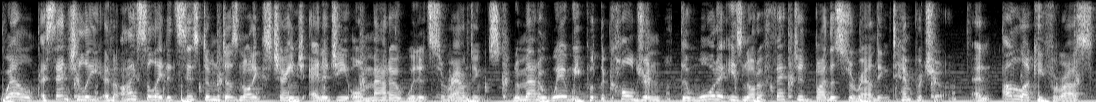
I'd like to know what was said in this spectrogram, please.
Well, essentially, an isolated system does not exchange energy or matter with its surroundings. No matter where we put the cauldron, the water is not affected by the surrounding temperature. And unlucky for us,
